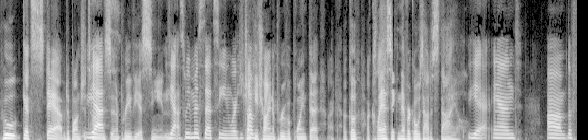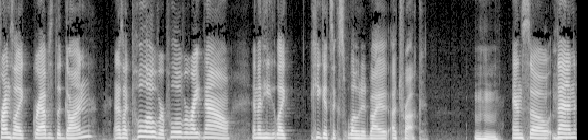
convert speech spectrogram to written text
Who gets stabbed a bunch of times Yes. in a previous scene. Yes, we missed that scene where he Chucky comes. trying to prove a point that a, a, a classic never goes out of style. Yeah, and um, the friend's like grabs the gun and is like, "Pull over, pull over right now!" And then he like he gets exploded by a, a truck. Mm-hmm. And so then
